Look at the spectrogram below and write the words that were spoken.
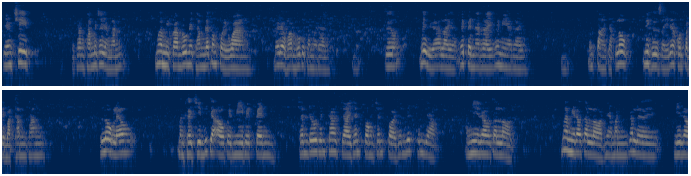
เลี้ยงชีพ แต่ทางธรรมไม่ใช่อย่างนั้น เมื่อมีความรู้ในธรรมแล้วต้องปล่อยวาง ไม่ได้ความรู้ไปทำอะไร คือไม่เหลืออะไรไม่เป็นอะไรไม่มีอะไร มันต่างจากโลกนี่คือใส่ได้คนปฏิบัติธรรมทางโลกแล้ว มันเคยชินที่จะเอาไปมีไปเป็น ฉันรู้ฉันเข้าใจ ฉันปรงฉันปล่อยฉันยึดฉันอยากมันมีเราตลอด เมื่อมีเราตลอดเนี่ย มันก็เลยมีเรา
